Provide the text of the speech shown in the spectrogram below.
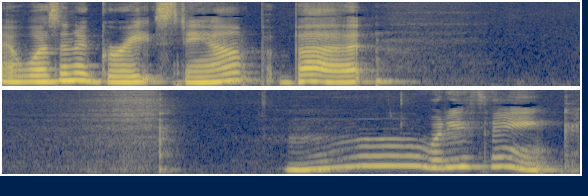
It wasn't a great stamp, but mm, what do you think?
